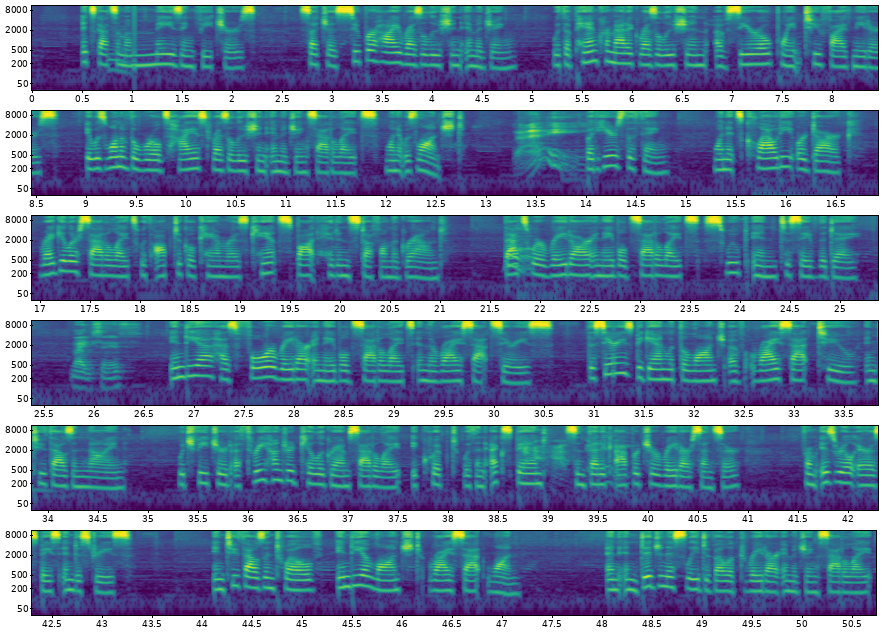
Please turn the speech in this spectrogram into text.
It's got some hmm. amazing features, such as super high resolution imaging, with a panchromatic resolution of 0.25 meters. It was one of the world's highest resolution imaging satellites when it was launched. Dang. But here's the thing when it's cloudy or dark, regular satellites with optical cameras can't spot hidden stuff on the ground. That's where radar enabled satellites swoop in to save the day. Makes sense. India has four radar enabled satellites in the RISAT series. The series began with the launch of RISAT 2 in 2009, which featured a 300 kilogram satellite equipped with an X band ah, synthetic aperture radar sensor from Israel Aerospace Industries. In 2012, India launched RISAT 1, an indigenously developed radar imaging satellite.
